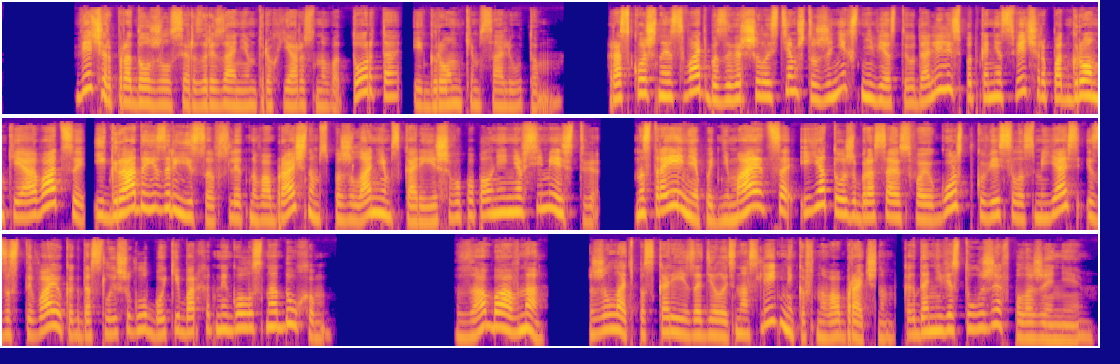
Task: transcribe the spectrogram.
Вечер продолжился разрезанием трехъярусного торта и громким салютом. Роскошная свадьба завершилась тем, что жених с невестой удалились под конец вечера под громкие овации и грады из риса вслед новобрачным с пожеланием скорейшего пополнения в семействе. Настроение поднимается, и я тоже бросаю свою горстку, весело смеясь, и застываю, когда слышу глубокий бархатный голос над ухом. Забавно. Желать поскорее заделать наследников новобрачным, когда невеста уже в положении.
